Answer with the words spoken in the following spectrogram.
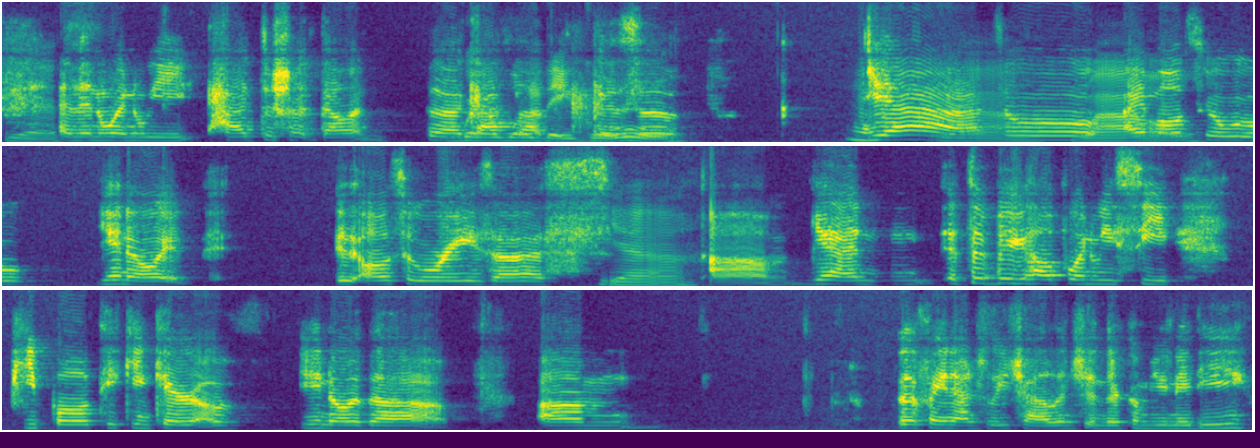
Yes. And then when we had to shut down the Where cath lab because go? of yeah, Yeah, so I'm also you know it it also worries us yeah. um, yeah, and it's a big help when we see people taking care of you know the um, the financially challenged in their community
